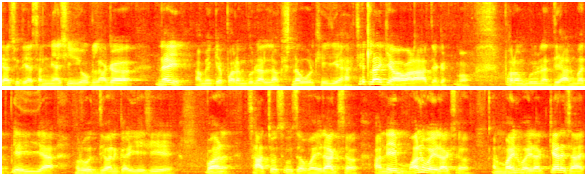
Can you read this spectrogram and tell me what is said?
ત્યાં સુધી આ સંન્યાસી યોગ લાગે નહીં. અમે કે પરમ ગુરુના લક્ષણ ઓળખી ગયા. કેટલા કહેવાવાળા આ જગતમાં. પરમ ગુરુના ધ્યાનમાં જ બેસી ગયા. રોજ ધ્યાન કરીએ છીએ. પણ સાચો શું છે? વૈરાગ છે. અને મન વૈરાગ છે. અને મન વૈરાગ ક્યારે થાય?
